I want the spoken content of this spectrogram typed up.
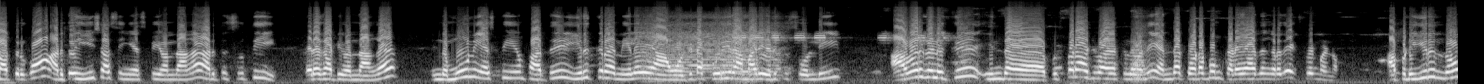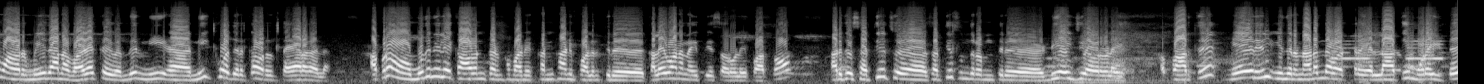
பார்த்திருக்கோம். அடுத்து ஈஷா சிங் எஸ்பி வந்தாங்க. அடுத்து ஸ்ருதி எடகாட்டி வந்தாங்க. இந்த மூணு எஸ்பியும் பார்த்து இருக்கிற நிலையை அவங்க கிட்ட புரியுற மாதிரி எடுத்து சொல்லி அவர்களுக்கு இந்த புஷ்பராஜ் வழக்குல வந்து எந்த தொடர்பும் கிடையாதுங்கிறத எக்ஸ்பிளைன் பண்ணோம். அப்படி இருந்தும் அவர் மீதான வழக்கை வந்து நீ அஹ் நீக்குவதற்கு அவர் தயாராக இல்லை. அப்புறம் முதுநிலை காவல் கண்காணி கண்காணிப்பாளர் திரு கலைவாணன் ஐபிஎஸ் அவர்களை பார்த்தோம். அடுத்து சத்ய சத்யசுந்தரம் திரு டிஐஜி அவர்களை பார்த்து நேரில் இந்த நடந்தவற்றை எல்லாத்தையும் முறையிட்டு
